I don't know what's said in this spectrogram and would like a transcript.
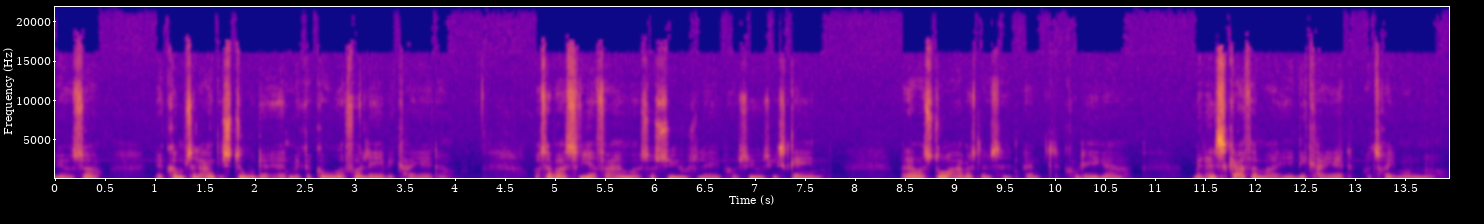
jo så jeg kom så langt i studiet, at man kan gå ud og få lægevikariater. Og så var svigerfar, han var så sygehuslæge på sygehus i Skagen, og der var stor arbejdsløshed blandt kollegaer, men han skaffede mig i vikariat på tre måneder.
